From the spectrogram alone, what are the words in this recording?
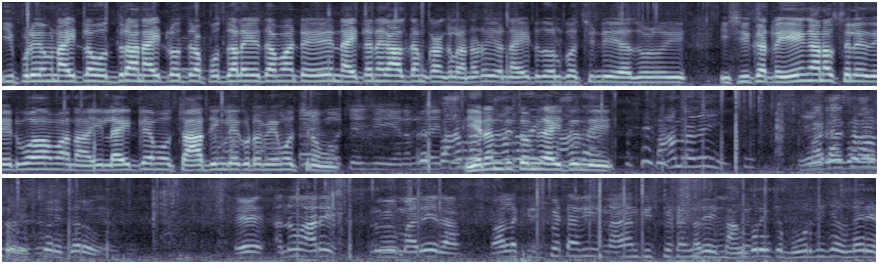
ఇప్పుడు ఏమో నైట్లో వద్దురా నైట్లో వద్దురా పొద్దుల వేద్దామంటే నైట్లోనే కాలుదాం కంకలు అన్నాడు. ఇక నైట్ తోలుకొచ్చిండు చూడు ఈ- చీకట్లో ఏం కానొస్తలేదు. ఎటు పోదామన్నా ఈ లైట్లు ఏమో ఛార్జింగ్ లేకుండా మేము వచ్చినాము. ఎనిమిది తొమ్మిది అవుతుంది. నువ్వు మరేరా? వాళ్ళకి ఇచ్చి పెట్టావి నాయనకి ఇచ్చి పెట్టావి అరే కంకులు ఇంకా మూడు వేడి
